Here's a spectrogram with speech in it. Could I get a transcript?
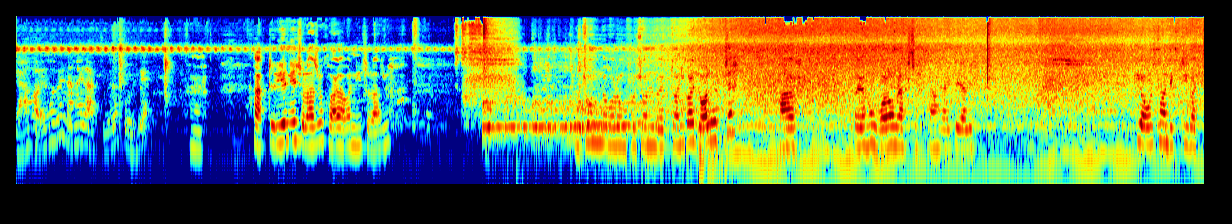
যা হয়, হবে, না হয় রাত্রিবেলা করবে। হ্যাঁ। আর তো ইয়ে নিয়ে চলে আসবে খড় আবার নিয়ে চলে আসবে। প্রচণ্ড গরম, প্রচণ্ড একটুখানি করে জল হচ্ছে, আর ওইরকম গরম লাগছে লাইটে জ্বালি কী অবস্থা আমার দেখতেই পাচ্ছ।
